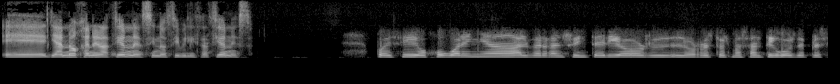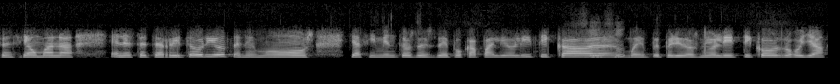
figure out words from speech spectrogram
eh, ya no generaciones, sino civilizaciones. Pues sí, Ojo Guareña alberga en su interior los restos más antiguos de presencia humana en este territorio. Tenemos yacimientos desde época paleolítica, uh -huh. periodos neolíticos, luego ya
